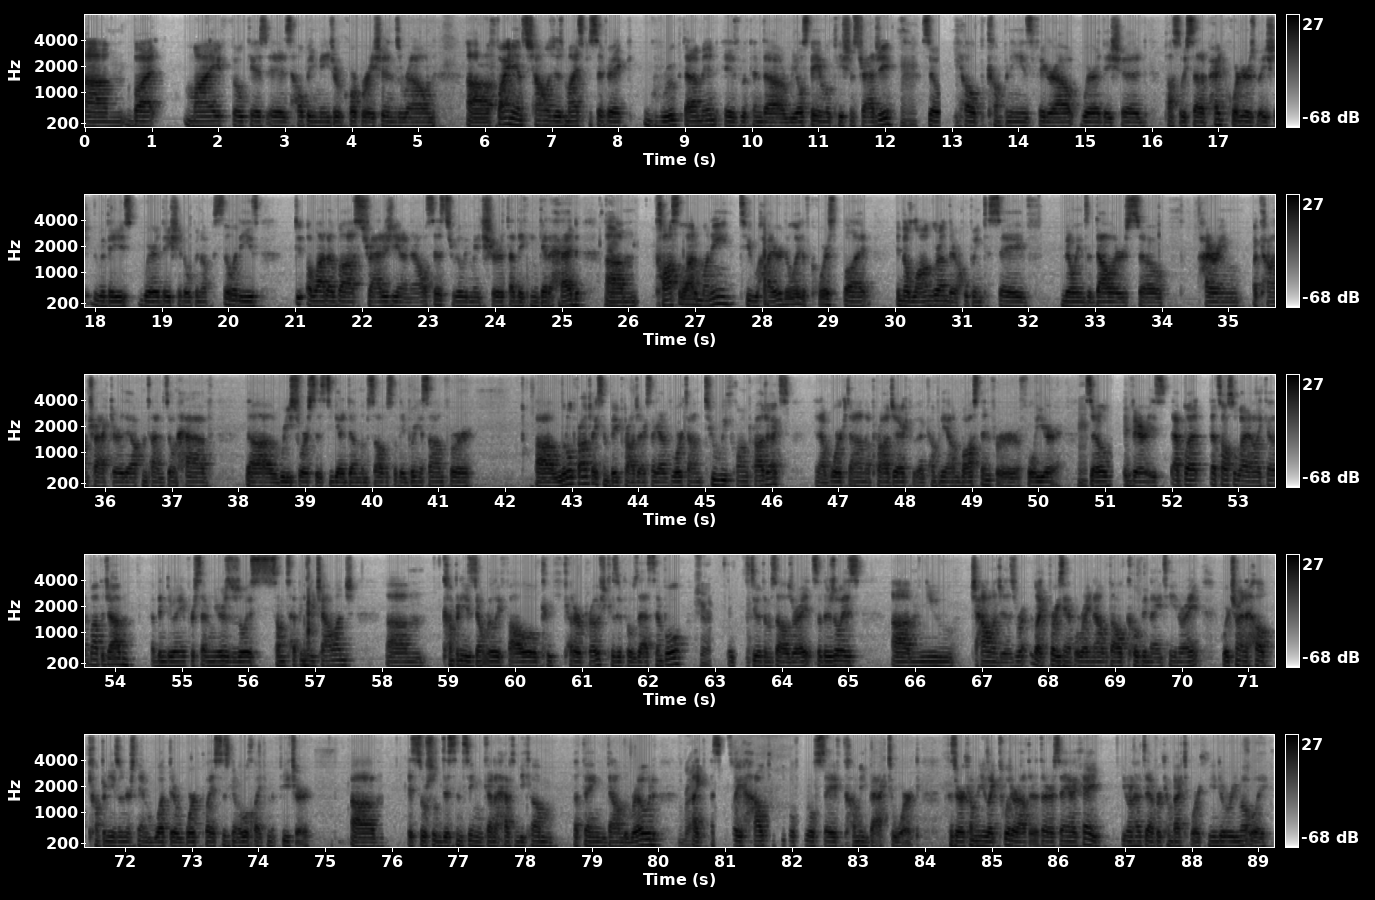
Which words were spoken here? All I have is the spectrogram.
um, but my focus is helping major corporations around uh, finance challenges, my specific group that I'm in is within the real estate and location strategy. Mm-hmm. So we help companies figure out where they should possibly set up headquarters, where they should, where they, where they should open up facilities, do a lot of uh, strategy and analysis to really make sure that they can get ahead. Yeah. Um, costs a lot of money to hire Deloitte, of course, but in the long run, they're hoping to save millions of dollars. So hiring a contractor, they oftentimes don't have the resources to get it done themselves. So they bring us on for uh, little projects and big projects. Like I've worked on two week long projects, and I've worked on a project with a company out in Boston for a full year. Hmm. So it varies. That, but that's also why I like about the job. I've been doing it for seven years. There's always some type of new challenge. Um, companies don't really follow cookie cutter approach because if it was that simple, sure, do it themselves, right? So there's always um, new challenges. Like for example, right now with all COVID nineteen, right, we're trying to help companies understand what their workplace is going to look like in the future. Um, is social distancing going to have to become a thing down the road? Right. Like essentially, how can people feel safe coming back to work? Because there are companies like Twitter out there that are saying like, hey, you don't have to ever come back to work. You can do it remotely.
